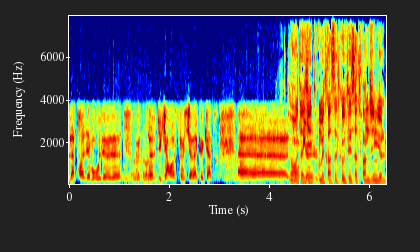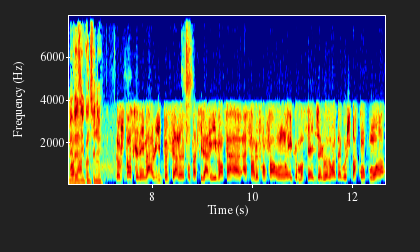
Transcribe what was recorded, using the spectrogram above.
la troisième roue de, de- du carrosse, même s'il n'y en a que quatre. Euh, Non, donc, t'inquiète, euh, on mettra ça de côté, ça te fera un jingle. Mais Voilà. vas-y, continue. donc je pense que Neymar, lui, peut faire le. Faut pas qu'il arrive enfin, à, à faire le fanfaron et commencer à être jaloux à droite à gauche. Par contre, moi,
